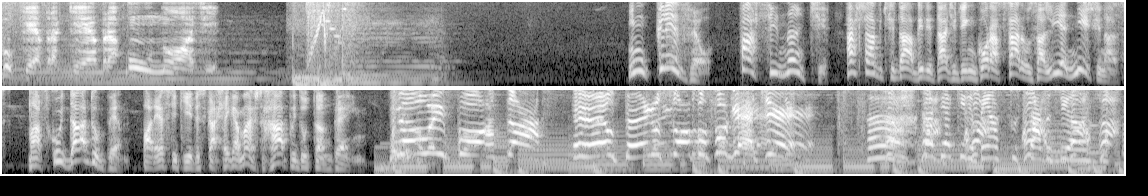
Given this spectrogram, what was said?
o quebra-quebra 19. Incrível! Fascinante! A chave te dá a habilidade de encoraçar os alienígenas. Mas cuidado, Ben. Parece que descarrega mais rápido também. Não importa! Eu tenho soco foguete! Ah, cadê aquele bem assustado de antes?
